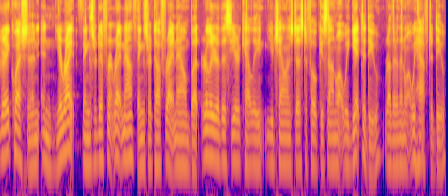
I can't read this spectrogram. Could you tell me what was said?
Great question. And, and, you're right. Things are different right now. Things are tough right now. But earlier this year, Kelly, you challenged us to focus on what we get to do rather than what we have to do.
